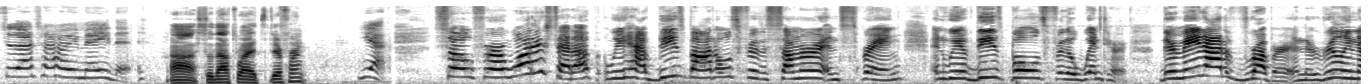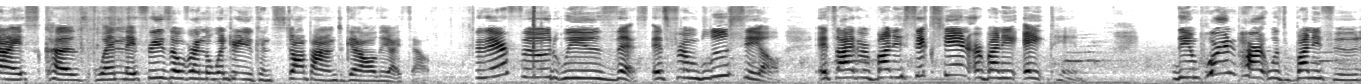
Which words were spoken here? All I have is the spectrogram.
So that's how we made it. Ah, so that's why it's different? Yeah. So for our water setup, we have these bottles for the summer and spring, and we have these bowls for the winter. They're made out of rubber, and they're really nice because when they freeze over in the winter, you can stomp on them to get all the ice out. For their food, we use this. It's from Blue Seal. It's either Bunny 16 or Bunny 18 the important part with bunny food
